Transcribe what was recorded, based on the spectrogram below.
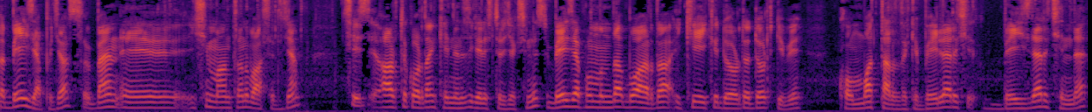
e, base yapacağız. Ben e, işin mantığını bahsedeceğim. Siz artık oradan kendinizi geliştireceksiniz. Base yapımında bu arada 2'ye 2, 4'e 4 gibi combat tarzındaki beyler için, base'ler içinde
